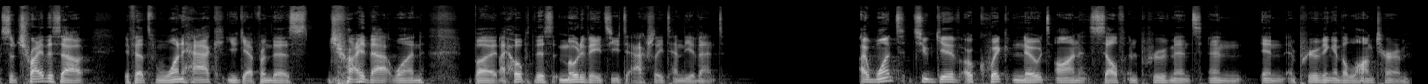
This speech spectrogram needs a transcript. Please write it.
So try this out. If that's one hack you get from this, try that one. But I hope this motivates you to actually attend the event. I want to give a quick note on self improvement and in improving in the long term.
